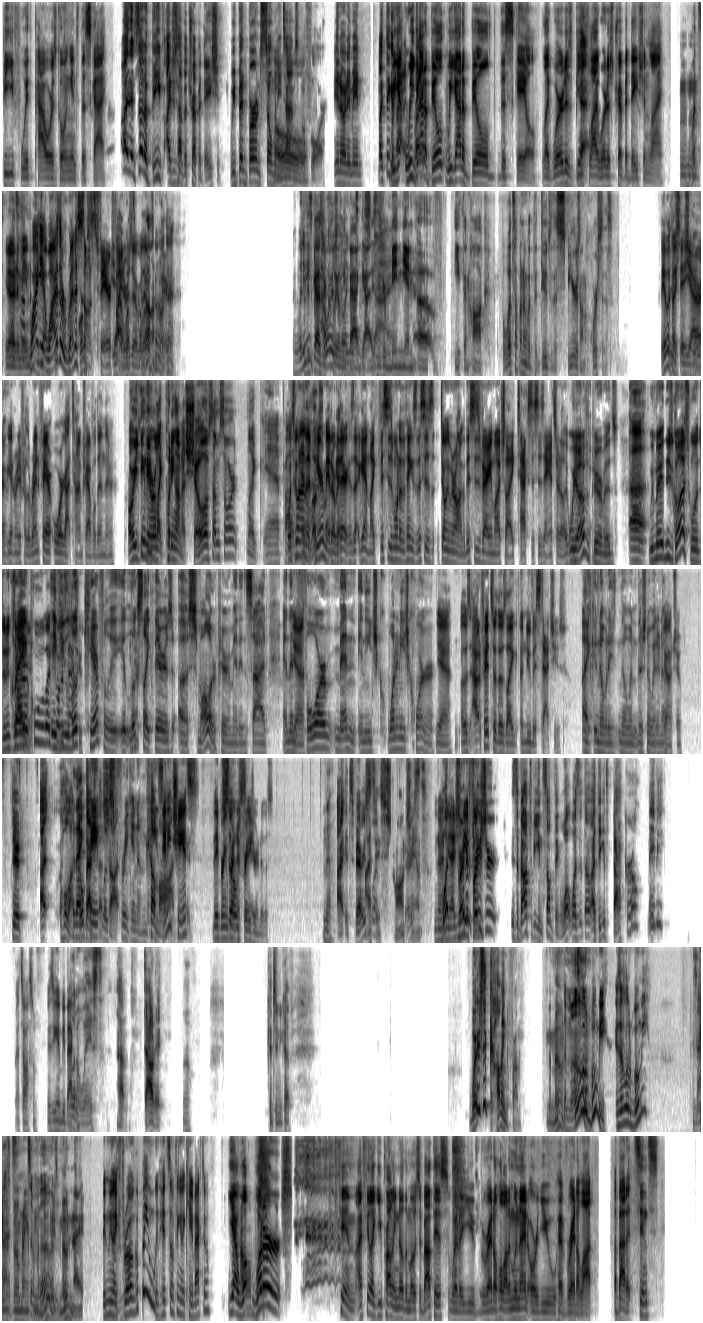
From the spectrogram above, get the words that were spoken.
beef with powers going into the sky. I, it's not a beef. I just have a trepidation. We've been burned so many times Oh. before. You know what I mean? Like think we about got it. we right? gotta build we gotta build the scale. Like where does beef Yeah. lie? Where does trepidation lie? Mhm. What's You know what I mean? Why? Yeah. Why are there horse- Renaissance fair yeah, fighters what's over going there? What's on going on with there? What do you these guys are clearly bad into the guys. These are sky? minion of Ethan Hawke. But what's happening with the dudes with the spears on horses? They look They're like they yeah, are getting ready for the Ren Fair or got time traveled in there. Or you think they were like putting on a show of some sort? Like Yeah, probably. What's going on It in the pyramid like over it. there? Because again, like this is one of the things. This is don't get me wrong. This is very much like Texas's answer to like we have the pyramids. Uh, We made these glass ones, and inside Greg, are cool like if you look carefully, it looks like there's a smaller pyramid inside, and then Yeah. four men in each, one in each corner. Yeah, are those outfits or those like Anubis statues? Like nobody, no one. There's no way to know. Gotcha. dude. I hold on. But Go that back cape to that looks shot. freaking amazing. Come on. Any dude. chance they bring So Brendan sick. Fraser into this? No. I, it's very I'd say strong Very chance. You know, what I mean, just Brendan fun- Fraser is about to be in something. What was it though? I think it's Batgirl. Maybe. That's awesome. Is he gonna be back? What a waste. I doubt it. Oh. Continue, Kev. Where's it coming from? The moon. The moon. It's a little boomy. Is it a little boomy? He's Nah, getting his it's a- boomerang from the moon. He's moon. Moon Knight. Didn't he like Mhm. throw and go bing and hit something and it came back to him? Yeah, what Probably. what are Tim, I feel like you probably know the most about this, whether you've read a whole lot of Moon Knight or you have read a lot about it since.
